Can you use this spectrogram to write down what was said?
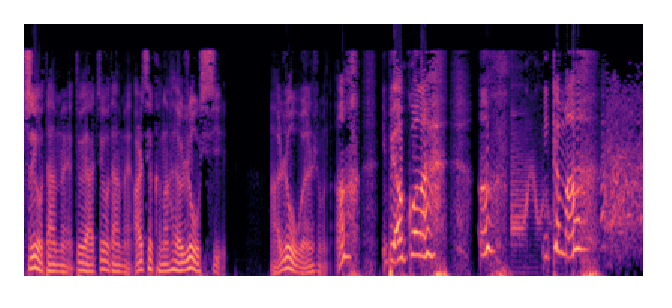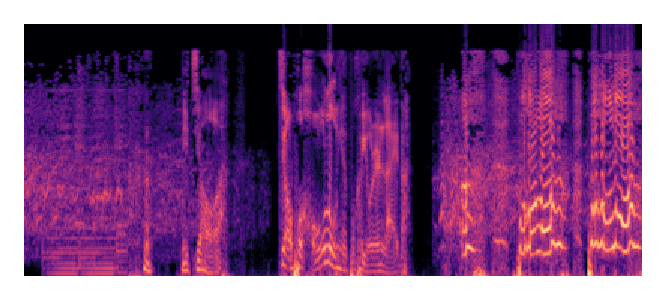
只有耽美，对啊，只有耽美，而且可能还有肉戏啊，肉纹什么的啊！你不要过来，嗯，你干嘛？哼，你叫啊，叫破喉咙也不会有人来的。啊，破喉咙，破喉咙。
